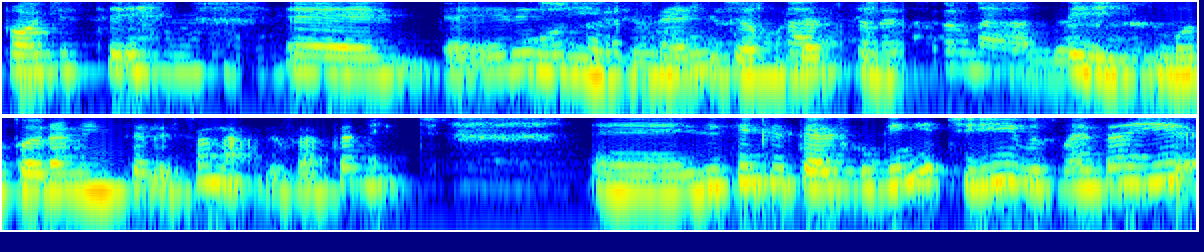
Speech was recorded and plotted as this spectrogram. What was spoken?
pode ser é, é elegível, né? Digamos assim. Selecionada. Isso, motoramente selecionada, exatamente. É, existem critérios cognitivos, mas aí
